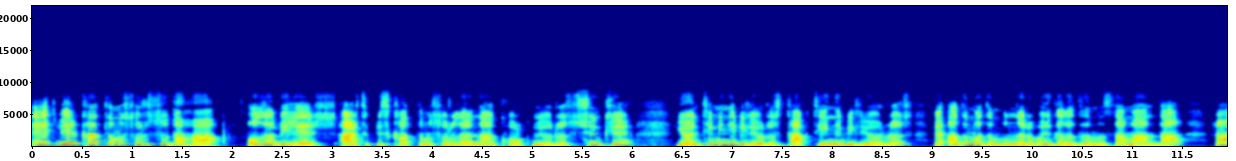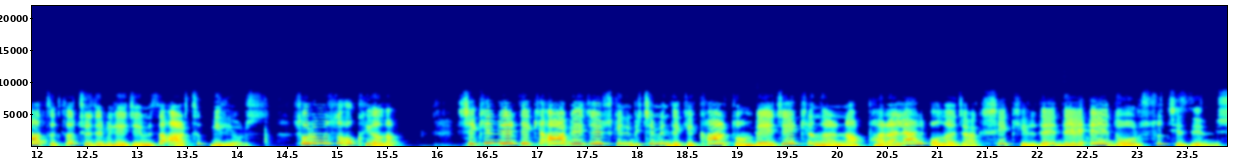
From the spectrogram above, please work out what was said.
Evet bir katlama sorusu daha olabilir. Artık biz katlama sorularından korkmuyoruz. Çünkü yöntemini biliyoruz, taktiğini biliyoruz ve adım adım bunları uyguladığımız zaman da rahatlıkla çözebileceğimizi artık biliyoruz. Sorumuzu okuyalım. Şekil 1'deki ABC üçgeni biçimindeki karton BC kenarına paralel olacak şekilde DE doğrusu çizilmiş.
